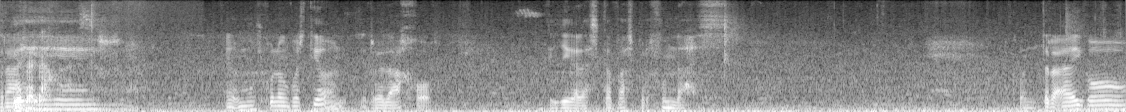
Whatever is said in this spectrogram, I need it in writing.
y relajas. El músculo en cuestión y relajo. Que llega a las capas profundas. Contraigo.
